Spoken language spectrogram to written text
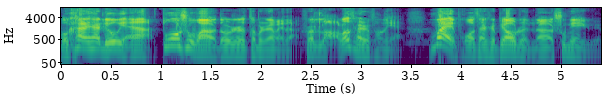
我看了一下留言啊，多数网友都是这么认为的，说姥姥才是方言，外婆才是标准的书面语。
